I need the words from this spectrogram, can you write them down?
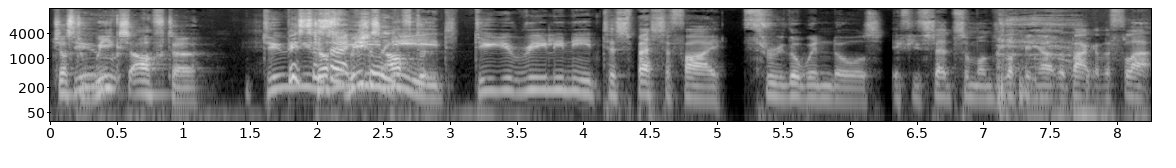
just weeks after. Do you This is really need? Do you really need to specify through the windows if you said someone's looking out the back of the flat?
